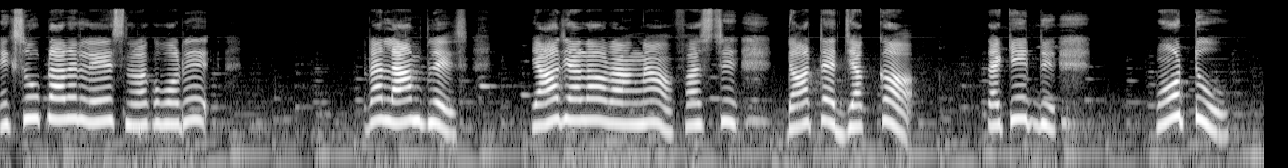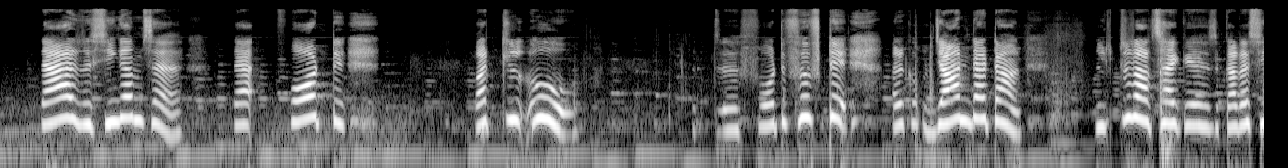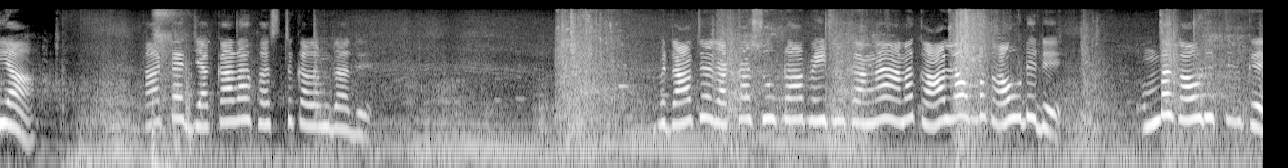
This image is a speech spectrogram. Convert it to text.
Next சூப்பரான lace நடக்கும்போது அதான் லேம் பிளேஸ் யார் யாரெல்லாம் வராங்கன்னா first doctor Jhatka second Motu third Chingam sir fourth Patlu fourth fifth அதுக்கப்புறம் ஜான் டாட்டான் லிட்டர் சைக்கிள் கடைசியா. டாக்டர் ஜக்கா தான் ஃபஸ்ட்டு கிளம்புறாரு இப்போ டாக்டர் அக்கா சூப்பராக போயிட்டு இருக்காங்க ஆனால் கால்லாம் ரொம்ப கவுடுது. ரொம்ப கவுடிட்டு இருக்கு.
